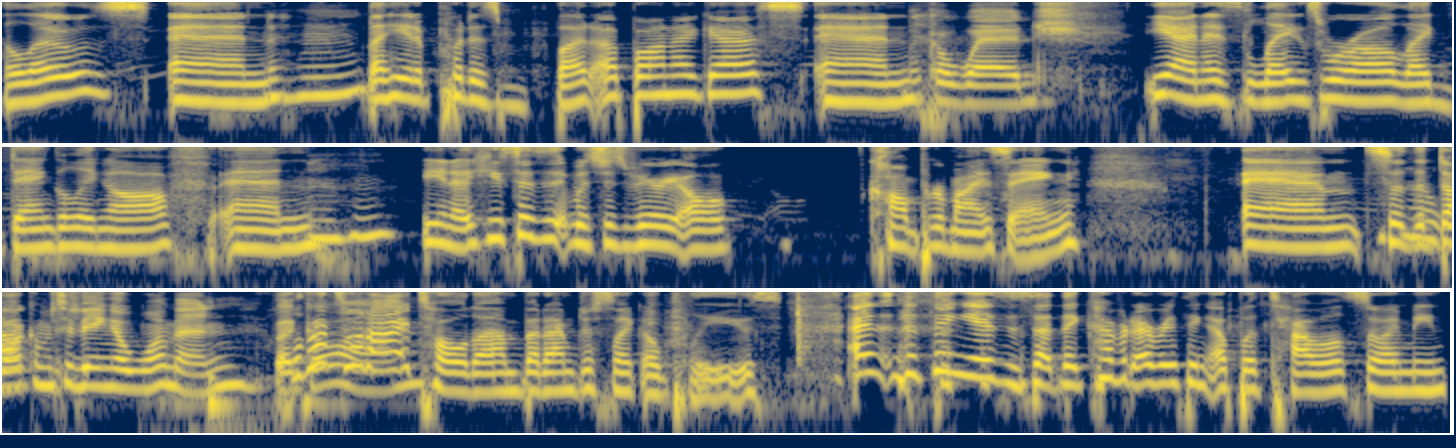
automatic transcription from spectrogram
pillows and Mm-hmm. that he had to put his butt up on, I guess. And Like a wedge. yeah, and his legs were all like dangling off. And, Mm-hmm. you know, he says it was just very all compromising. And so the doctor. Welcome to being a woman. Well, that's what I told him, but I'm just like, oh, please. And the thing is, is that they covered everything up with towels. So, I mean,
